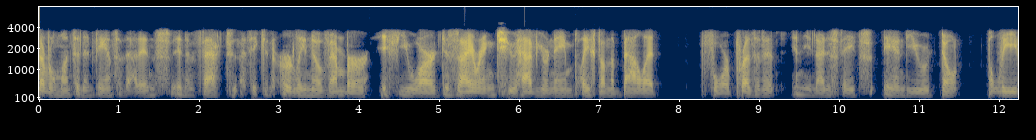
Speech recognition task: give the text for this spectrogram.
several months in advance of that. And, and, in fact, I think in early November, if you are desiring to have your name placed on the ballot for president in the United States and you don't believe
